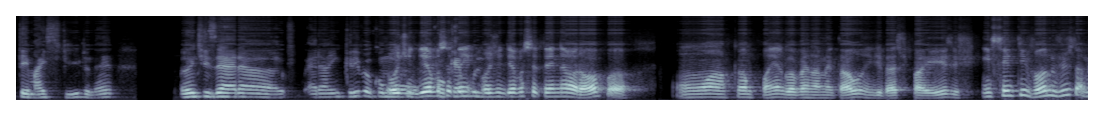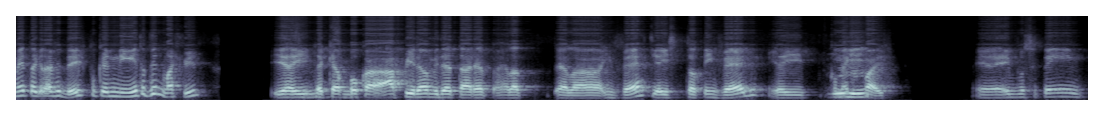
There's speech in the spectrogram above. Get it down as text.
ter mais filho, né? Antes era, era incrível como. Hoje em, dia você tem, mulher... hoje em dia você tem na Europa uma campanha governamental em diversos países incentivando justamente a gravidez, porque ninguém está tendo mais filho. E aí daqui a pouco a, a, pirâmide etária ela, ela inverte, e aí só tem velho, e aí como uhum. é que uhum. faz? E aí você tem,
